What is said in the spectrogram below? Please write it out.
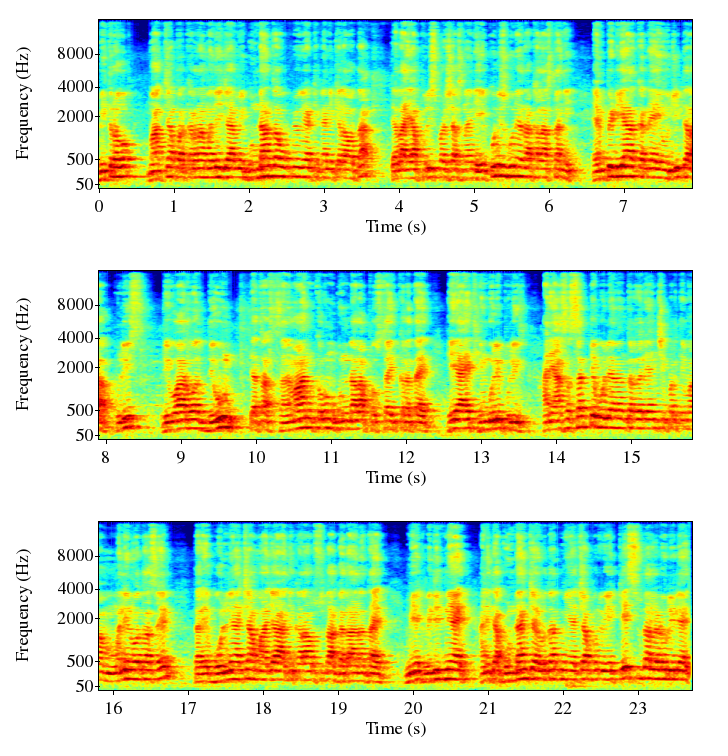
मित्र हो मागच्या प्रकरणामध्ये ज्या मी गुंडांचा उपयोग या ठिकाणी केला होता त्याला या पोलीस प्रशासनाने एकोणीस गुन्हे दाखल असताना एमपीडीआर करण्याऐवजी त्याला पोलीस रिव्हॉल्वर देऊन त्याचा सन्मान करून गुंडाला प्रोत्साहित करत आहेत. हे आहेत हिंगोली पोलीस. आणि असं सत्य बोलल्यानंतर जर यांची प्रतिमा मलिन होत असेल तर हे बोलण्याच्या माझ्या अधिकारावर सुद्धा गदा आणत आहेत. मी एक विधिज्ञ आहे आणि त्या गुंडांच्या विरोधात मी याच्यापूर्वी एक केस सुद्धा लढवलेली आहे.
